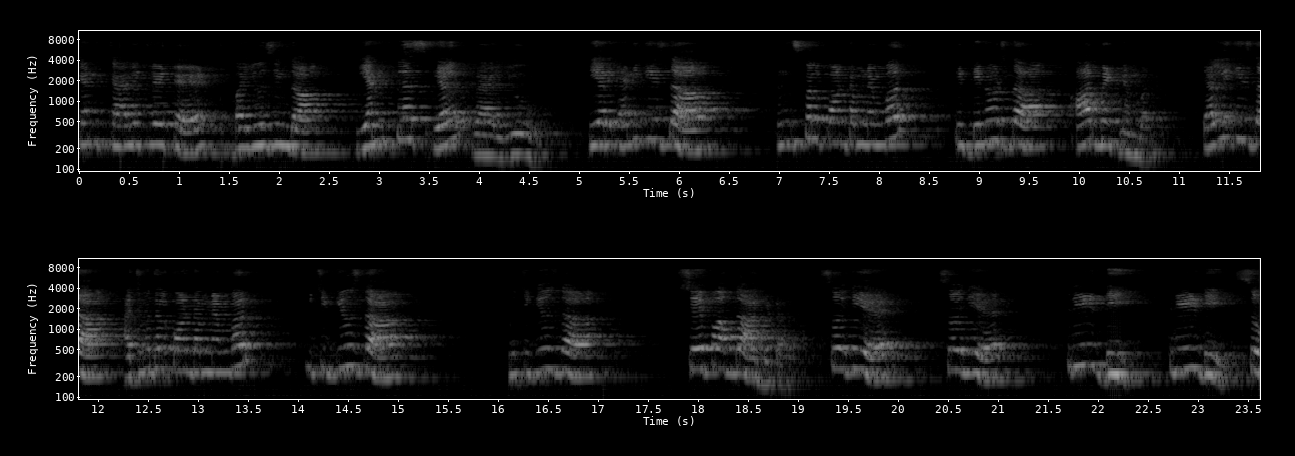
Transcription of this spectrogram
can calculate it by using the n plus l value. Here n is the principal quantum number, it denotes the orbit number. L is the azimuthal quantum number which gives the which gives the shape of the orbital. So here, so here 3D, 3D. So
